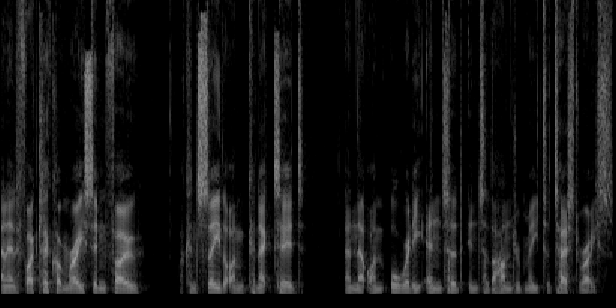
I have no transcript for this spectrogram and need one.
and then if I click on race info I can see that I'm connected and that I'm already entered into the 100 meter test race.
